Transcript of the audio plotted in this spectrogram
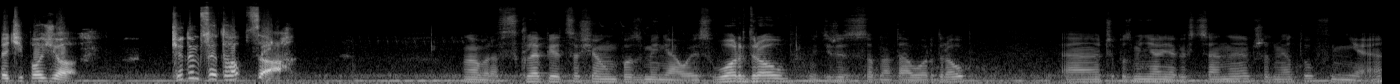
Trzeci poziom. 700 obca! Dobra, w sklepie co się pozmieniało? Jest wardrobe, widzisz, jest osobna ta wardrobe. E, czy pozmieniali jakoś ceny przedmiotów? Nie.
